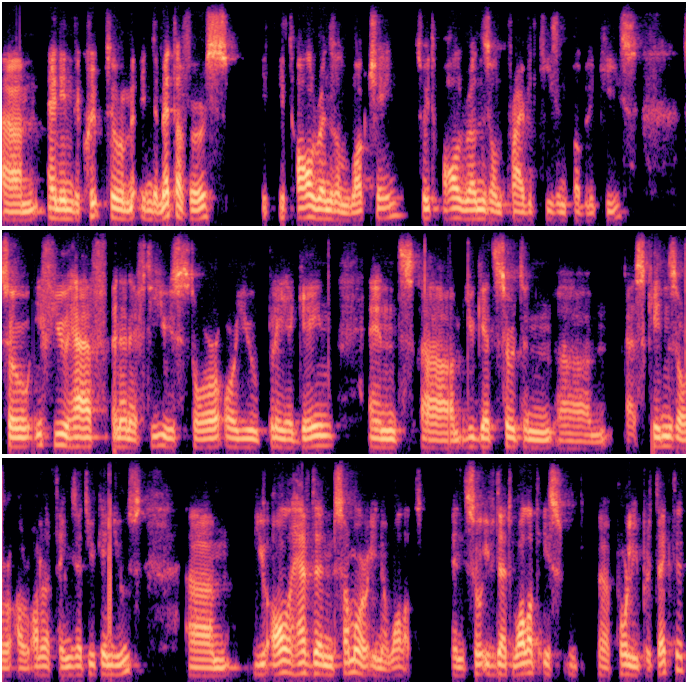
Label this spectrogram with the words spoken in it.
Um, and in the crypto, in the metaverse, it, it all runs on blockchain. So it all runs on private keys and public keys. So if you have an NFT you store or you play a game and um, you get certain um, uh, skins or, or, other things that you can use, um, you all have them somewhere in a wallet. And so if that wallet is uh, poorly protected,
